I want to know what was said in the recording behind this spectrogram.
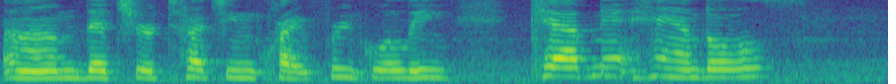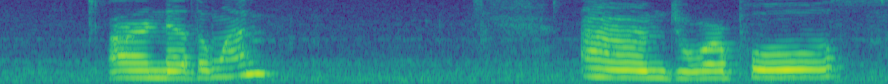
um, that you're touching quite frequently. Cabinet handles are another one. Um, drawer pulls,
